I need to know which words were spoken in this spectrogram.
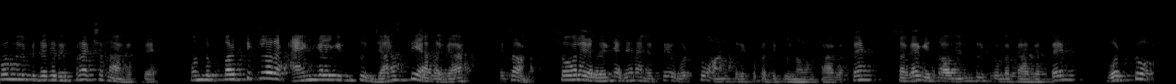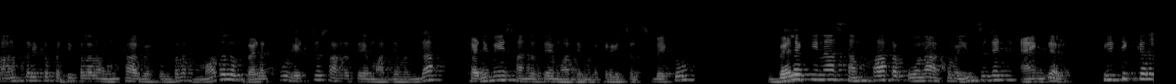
ಕೋನದಲ್ಲಿ ಬಿದ್ದಾಗ ರಿಫ್ರಾಕ್ಷನ್ ಆಗುತ್ತೆ. ಒಂದು ಪರ್ಟಿಕ್ಯುಲರ್ ಆಂಗಲ್ ಗಿಂತ ಜಾಸ್ತಿ ಆದಾಗ, ಆಯ್ತಾ? ಸೋಲ ಹೇಳಿದಂಗೆ ಅದೇನಾಗುತ್ತೆ? ಒಟ್ಟು ಆಂತರಿಕ ಪ್ರತಿಫಲನ ಉಂಟಾಗುತ್ತೆ. ಸೊ ಹಾಗಾಗಿ ತಾವು ನೆನಪಿಟ್ಕೋಬೇಕಾಗತ್ತೆ, ಒಟ್ಟು ಆಂತರಿಕ ಪ್ರತಿಫಲನ ಉಂಟಾಗಬೇಕು ಅಂತಂದ್ರೆ ಮೊದಲು ಬೆಳಕು ಹೆಚ್ಚು ಸಾಂದ್ರತೆಯ ಮಾಧ್ಯಮದಿಂದ ಕಡಿಮೆ ಸಾಂದ್ರತೆಯ ಮಾಧ್ಯಮದ ಕಡೆಗೆ ಚಲಿಸಬೇಕು. ಬೆಳಕಿನ ಸಂಪಾತ ಕೋನ ಅಥವಾ ಇನ್ಸಿಡೆಂಟ್ ಆಂಗಲ್ ಕ್ರಿಟಿಕಲ್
